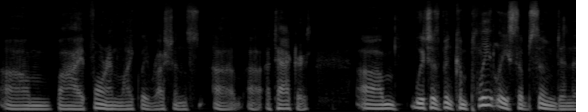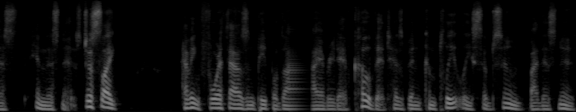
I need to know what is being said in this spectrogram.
um, by foreign, likely Russian uh, uh, attackers, um, which has been completely subsumed in this in this news. Just like having 4,000 people die every day of COVID has been completely subsumed by this news.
